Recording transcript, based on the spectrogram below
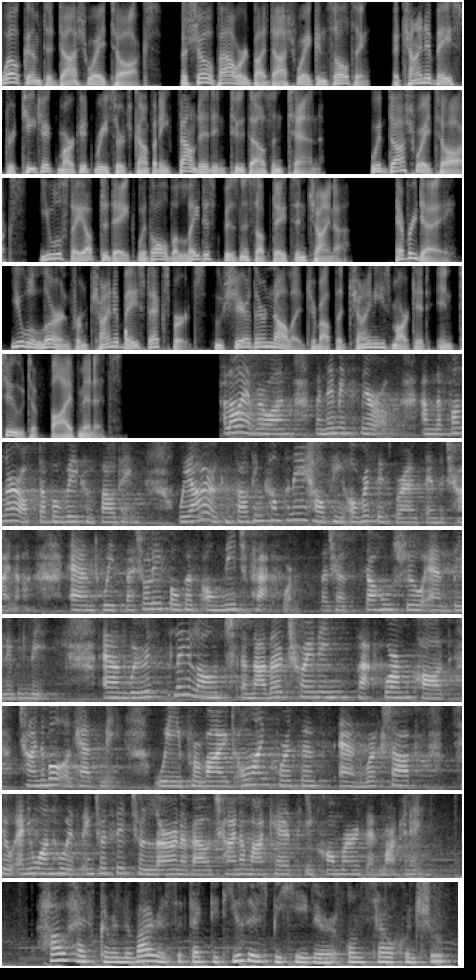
Welcome to Daxue Talks, a show powered by Daxue Consulting, a China based strategic market research company founded in 2010. With Daxue Talks, you will stay up to date with all the latest business updates in China. Every day, you will learn from China based experts who share their knowledge about the Chinese market in two to five minutes. Hello everyone, my name is Miro. I'm the founder of Double V Consulting. We are a consulting company helping overseas brands into China, and we specially focus on niche platforms such as Xiaohongshu and Bilibili. And we recently launched another training platform called Chinable Academy. We provide online courses and workshops to anyone who is interested to learn about China market, e-commerce, and marketing. How has coronavirus affected users' behavior on Xiaohongshu?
